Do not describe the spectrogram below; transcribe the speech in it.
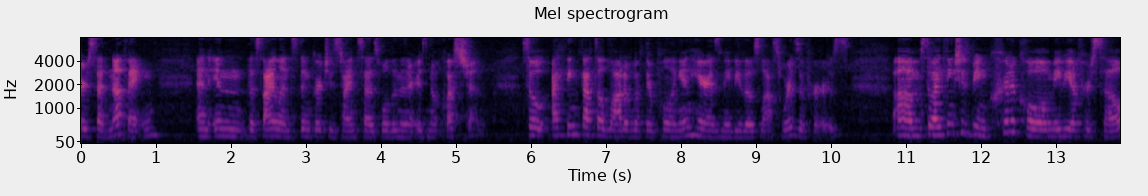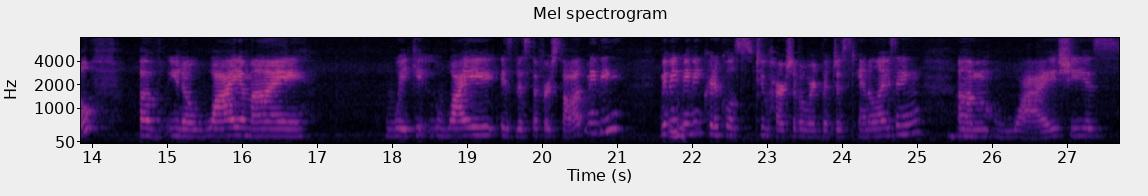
or said nothing. And in the silence, then Gertrude Stein says, Well, then there is no question. So I think that's a lot of what they're pulling in here is maybe those last words of hers. Um, so I think she's being critical maybe of herself, of, you know, why am I waking, why is this the first thought maybe? maybe Mhm. maybe critical is too harsh of a word, but just analyzing um, why she is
